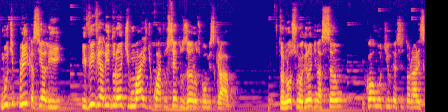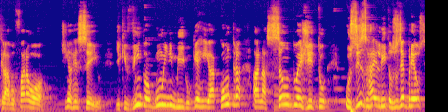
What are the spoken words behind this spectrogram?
multiplica-se ali e vive ali durante mais de 400 anos como escravo. Tornou-se uma grande nação. E qual o motivo de se tornar escravo? O faraó tinha receio de que, vindo algum inimigo guerrear contra a nação do Egito, os israelitas, os hebreus,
